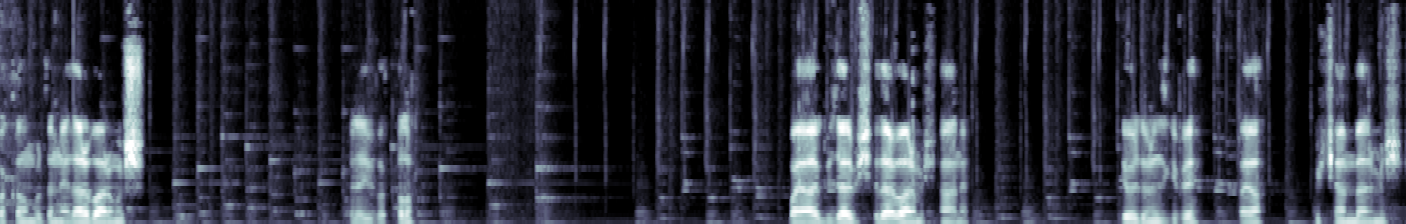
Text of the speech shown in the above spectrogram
Bakalım burada neler varmış. Böyle bir bakalım. Bayağı güzel bir şeyler varmış yani. Gördüğünüz gibi bayağı mükemmelmiş.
